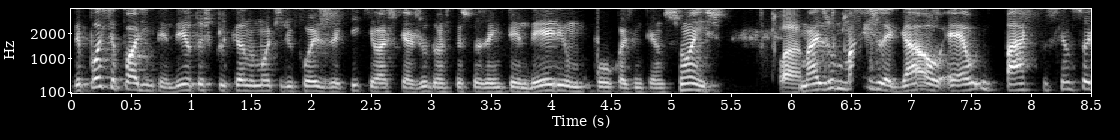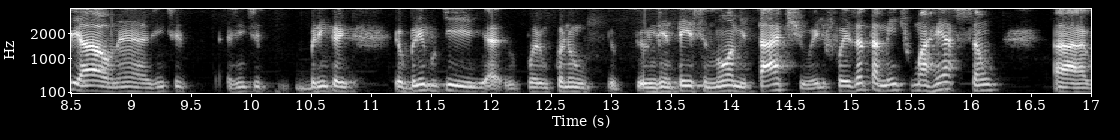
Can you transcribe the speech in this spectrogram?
Depois você pode entender, eu estou explicando um monte de coisas aqui que eu acho que ajudam as pessoas a entenderem um pouco as intenções, claro. mas o mais legal é o impacto sensorial, né? A gente, a gente brinca, eu brinco que eh, quando eu, eu inventei esse nome, tátil, ele foi exatamente uma reação ah,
